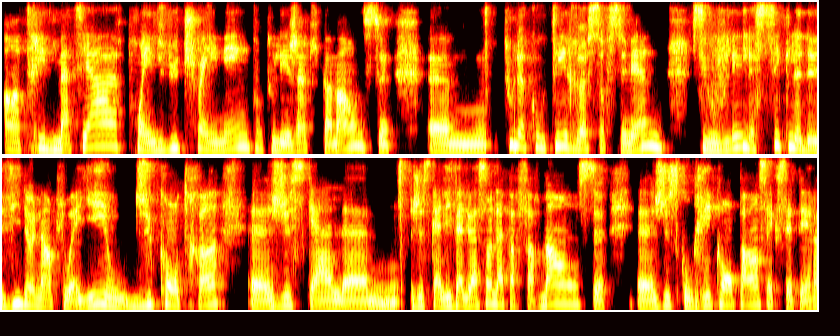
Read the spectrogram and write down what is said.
entrée de matière, point de vue training pour tous les gens qui commencent. Euh, tout le côté ressources humaines, si vous voulez, le cycle de vie d'un employé ou du contrat euh, jusqu'à jusqu'à l'évaluation de la performance, euh, jusqu'aux récompenses, etc.,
